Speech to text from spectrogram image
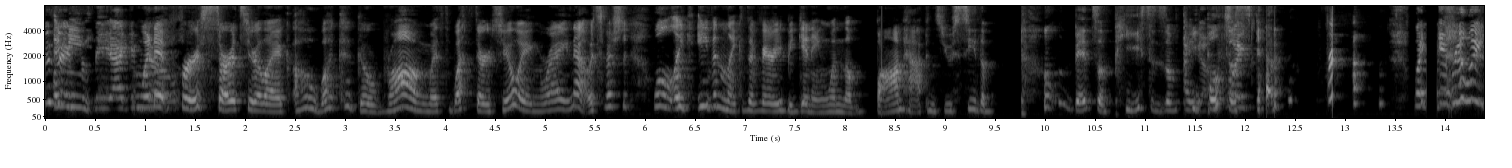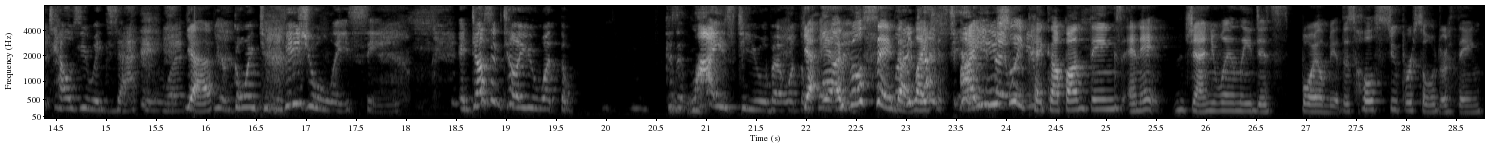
This I ain't mean, for me. I can when go. it first starts, you're like, oh, what could go wrong with what they're doing right now? Especially, well, like even like the very beginning when the bomb happens, you see the bits of pieces of people just like- scattered. like it really tells you exactly what Yeah. you're going to visually see. It doesn't tell you what the because it lies to you about what the Yeah, plot I will say that like I usually when you- pick up on things, and it genuinely did spoil me. This whole super soldier thing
